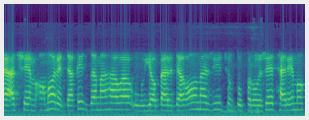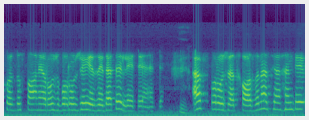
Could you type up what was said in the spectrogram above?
هیمچێن اتشم آمار دقیق دمه هوا و یا بردوام جی چون که پروژه ترما کردستان روز با روژه زیدت لیده اف پروژه خازنت هنده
